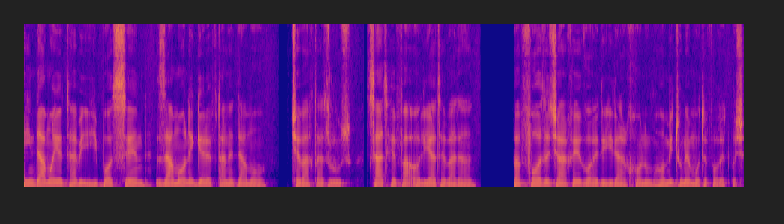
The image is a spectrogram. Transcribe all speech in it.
این دمای طبیعی با سن زمان گرفتن دما چه وقت از روز سطح فعالیت بدن و فاز چرخه قاعدگی در خانوم ها می‌تونه متفاوت باشه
